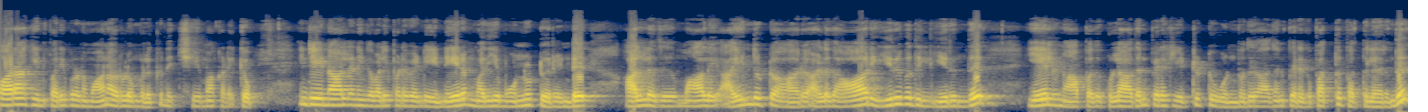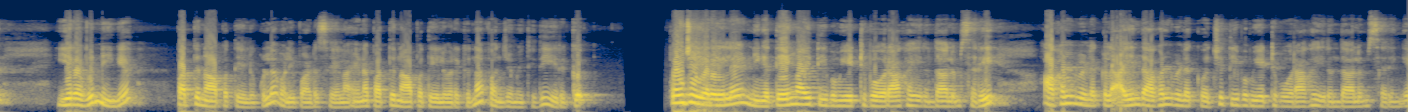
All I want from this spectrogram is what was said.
வாராகியின் பரிபூரணமான அருள் உங்களுக்கு நிச்சயமாக கிடைக்கும். இன்றைய நாளில் நீங்கள் வழிபட வேண்டிய நேரம் மதியம் ஒன்று டு ரெண்டு அல்லது மாலை ஐந்து டு ஆறு அல்லது ஆறு இருபதில் இருந்து ஏழு நாற்பதுக்குள்ளே அதன் பிறகு எட்டு டு ஒன்பது அதன் பிறகு பத்து பத்துலேருந்து இரவு நீங்கள் பத்து நாற்பத்தேழுக்குள்ளே வழிபாடு செய்யலாம். ஏன்னா பத்து நாற்பத்தேழு வரைக்கும் தான் பஞ்சமி திதி இருக்குது பூஜை அறையில் நீங்கள் தேங்காய் தீபம் ஏற்றுபவராக இருந்தாலும் சரி அகல் விளக்கில் ஐந்து அகல் விளக்கு வச்சு தீபம் ஏற்றுபவராக இருந்தாலும் சரிங்க.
